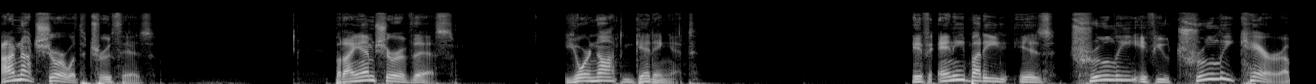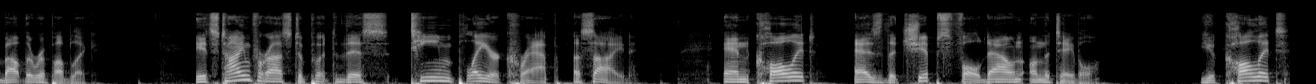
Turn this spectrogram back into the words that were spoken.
I'm not sure what the truth is, but I am sure of this. You're not getting it. If anybody is truly, if you truly care about the Republic, it's time for us to put this team player crap aside and call it as the chips fall down on the table. You call it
